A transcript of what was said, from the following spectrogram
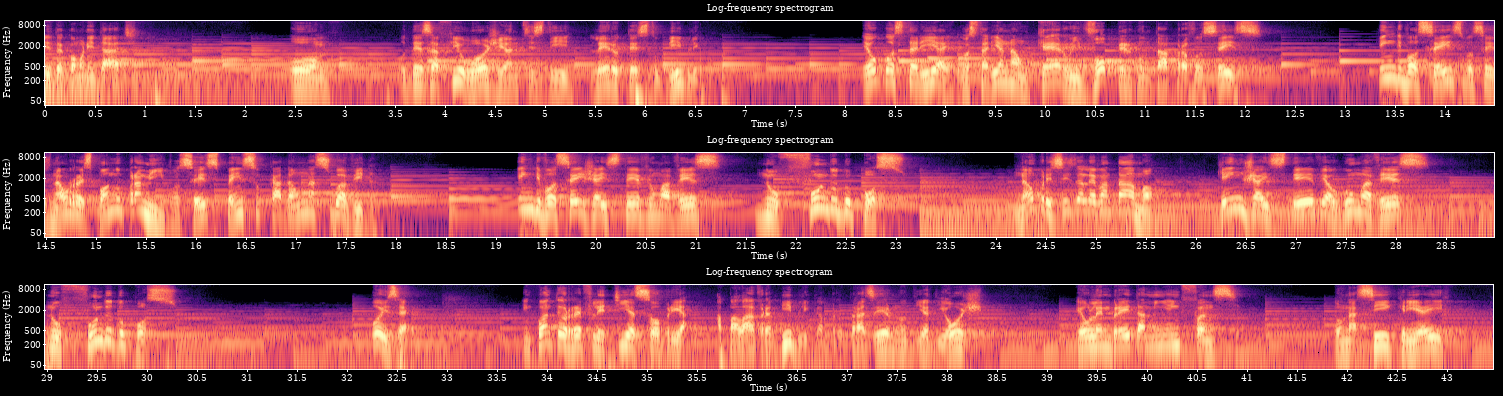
Querida comunidade, o, o desafio hoje, antes de ler o texto bíblico, eu gostaria, gostaria não, quero e vou perguntar para vocês, quem de vocês, vocês não respondam para mim, vocês pensam cada um na sua vida. Quem de vocês já esteve uma vez no fundo do poço? Não precisa levantar a mão. Quem já esteve alguma vez no fundo do poço. Pois é, enquanto eu refletia sobre a, palavra bíblica para trazer no dia de hoje, eu lembrei da minha infância. Eu nasci criei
